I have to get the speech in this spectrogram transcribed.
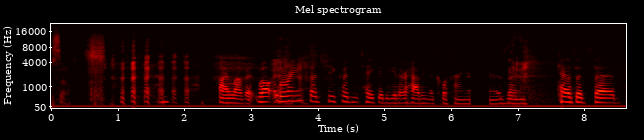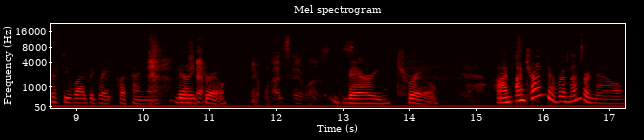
So I love it. Well, Lorraine said she couldn't take it either, having the cliffhangers, yeah, and Kez had said 50 was a great cliffhanger. Very yeah, true. it was, it was. Very true. I'm I'm trying to remember now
